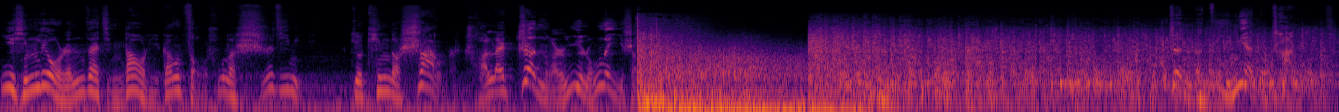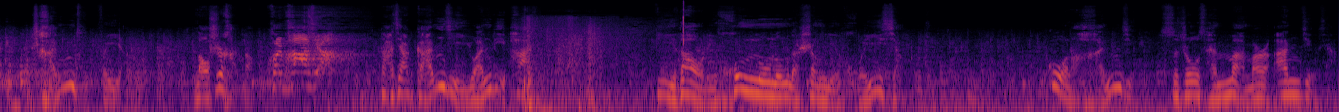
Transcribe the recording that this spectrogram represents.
一行六人在井道里刚走出了十几米。就听到上面传来震耳欲聋的一声，震得地面都颤抖了尘土飞扬。老师喊道：“快趴下！”大家赶紧原地趴下。地道里轰隆隆的声音回响不绝。过了很久，四周才慢慢安静下来。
